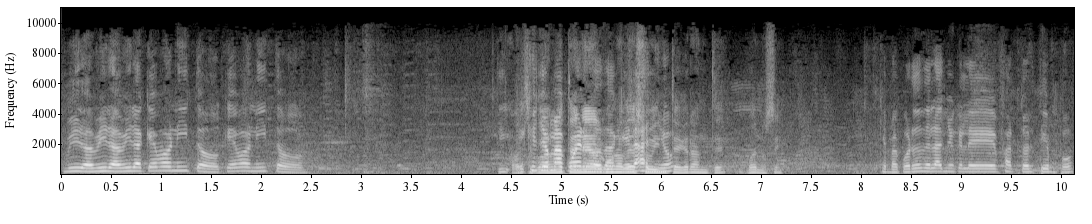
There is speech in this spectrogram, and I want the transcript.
Mira, mira, mira, qué bonito, qué bonito. Es si que yo me acuerdo de aquel de sus año, integrantes. Bueno, sí. que me acuerdo del año que le faltó el tiempo.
